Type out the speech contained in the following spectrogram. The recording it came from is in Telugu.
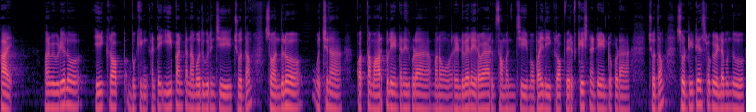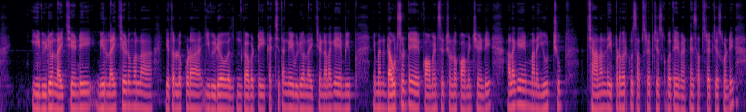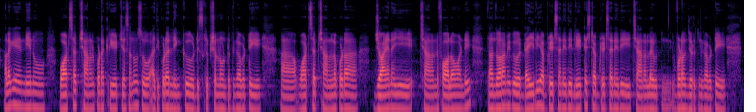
హాయ్. మనం ఈ వీడియోలో ఈ క్రాప్ బుకింగ్ అంటే ఈ పంట నమోదు గురించి చూద్దాం. సో అందులో వచ్చిన కొత్త మార్పులు ఏంటనేది కూడా మనం రెండు వేల ఇరవై ఆరుకు సంబంధించి మొబైల్ ఈ క్రాప్ వెరిఫికేషన్ అంటే ఏంటో కూడా చూద్దాం. సో డీటెయిల్స్లోకి వెళ్ళే ముందు ఈ వీడియోని లైక్ చేయండి. మీరు లైక్ చేయడం వల్ల ఇతరులకు కూడా ఈ వీడియో వెళ్తుంది కాబట్టి ఖచ్చితంగా ఈ వీడియోని లైక్ చేయండి. అలాగే మీ ఏమైనా డౌట్స్ ఉంటే కామెంట్ సెక్షన్లో కామెంట్ చేయండి. అలాగే మన యూట్యూబ్ ఛానల్ని ఇప్పటివరకు సబ్స్క్రైబ్ చేసుకోకపోతే వెంటనే సబ్స్క్రైబ్ చేసుకోండి. అలాగే నేను వాట్సాప్ ఛానల్ కూడా క్రియేట్ చేశాను. సో అది కూడా లింక్ డిస్క్రిప్షన్లో ఉంటుంది కాబట్టి వాట్సాప్ ఛానల్లో కూడా జాయిన్ అయ్యి ఛానల్ని ఫాలో అవ్వండి. దాని ద్వారా మీకు డైలీ అప్డేట్స్ అనేది లేటెస్ట్ అప్డేట్స్ అనేది ఛానల్లో ఇవ్వడం జరుగుతుంది కాబట్టి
